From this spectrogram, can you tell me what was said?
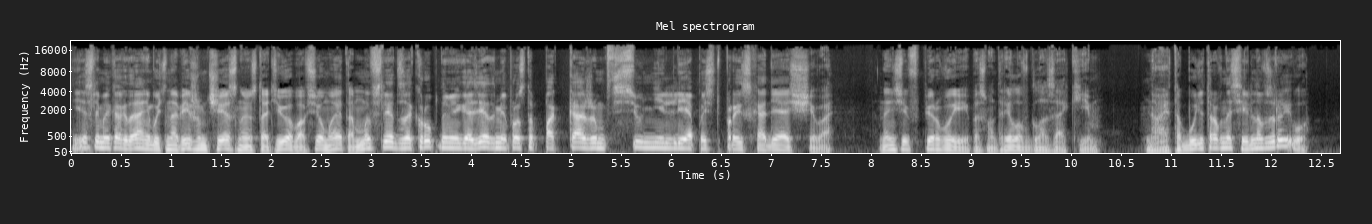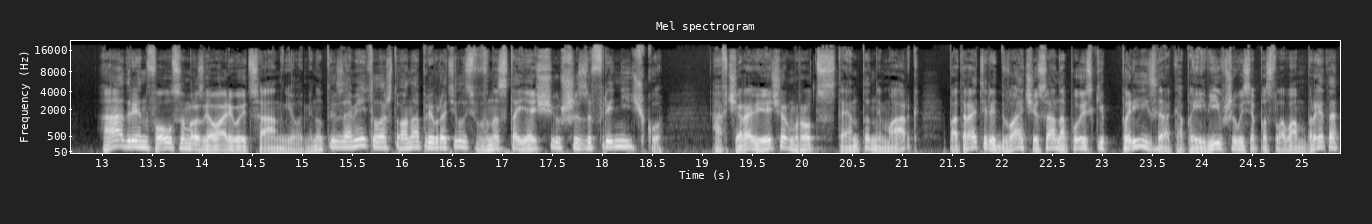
Если мы когда-нибудь напишем честную статью обо всем этом, мы вслед за крупными газетами просто покажем всю нелепость происходящего – Нэнси впервые посмотрела в глаза Ким. «Но это будет равносильно взрыву. Адриан Фолсом разговаривает с ангелами, но ты заметила, что она превратилась в настоящую шизофреничку. А вчера вечером Род Стентон и Марк потратили два часа на поиски призрака, появившегося, по словам Бретта,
